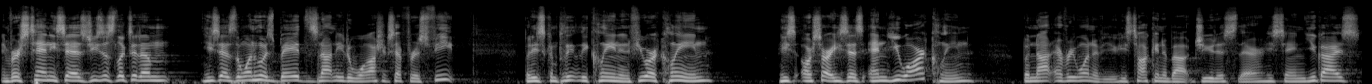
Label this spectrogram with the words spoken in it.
In verse 10, he says, Jesus looked at him. He says, The one who is bathed does not need to wash except for his feet, but he's completely clean. And if you are clean, he's, or sorry, he says, And you are clean, but not every one of you. He's talking about Judas there. He's saying, You guys,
